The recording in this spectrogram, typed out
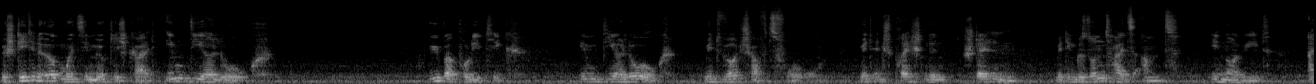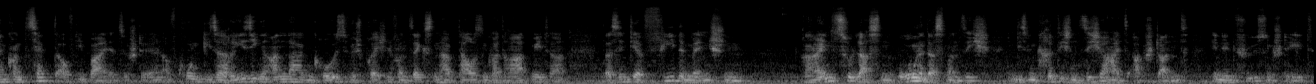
Besteht denn irgendwo jetzt die Möglichkeit, im Dialog über Politik, im Dialog mit Wirtschaftsforum, mit entsprechenden Stellen, mit dem Gesundheitsamt in Neuwied, ein Konzept auf die Beine zu stellen, aufgrund dieser riesigen Anlagengröße, wir sprechen von 6.500 Quadratmeter, da sind ja viele Menschen reinzulassen, ohne dass man sich in diesem kritischen Sicherheitsabstand in den Füßen steht?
